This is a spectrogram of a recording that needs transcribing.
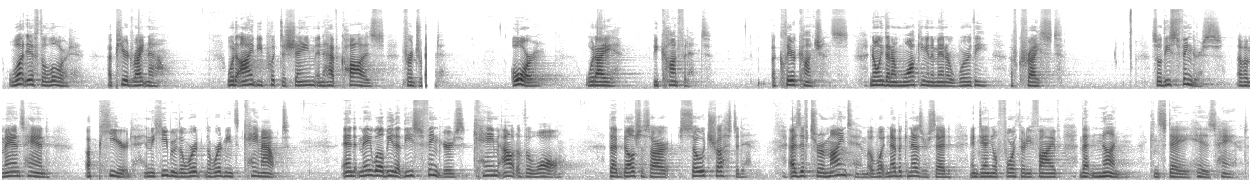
what if the Lord appeared right now? Would I be put to shame and have cause for dread? Or would I be confident, a clear conscience, knowing that I'm walking in a manner worthy of Christ? So these fingers of a man's hand appeared. In the Hebrew, the word, the word means came out. And it may well be that these fingers came out of the wall that Belshazzar so trusted in, as if to remind him of what Nebuchadnezzar said in Daniel 4:35 that none can stay his hand.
